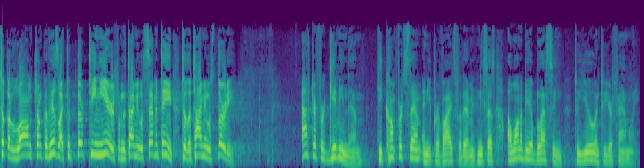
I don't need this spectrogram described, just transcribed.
took a long chunk of his life. It took 13 years from the time he was 17 to the time he was 30. After forgiving them, he comforts them and he provides for them. And he says, I want to be a blessing to you and to your family.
